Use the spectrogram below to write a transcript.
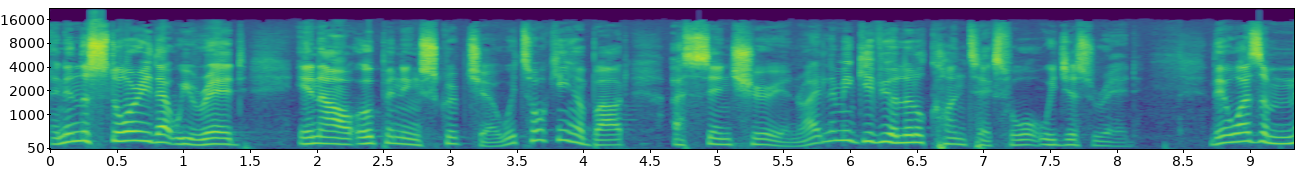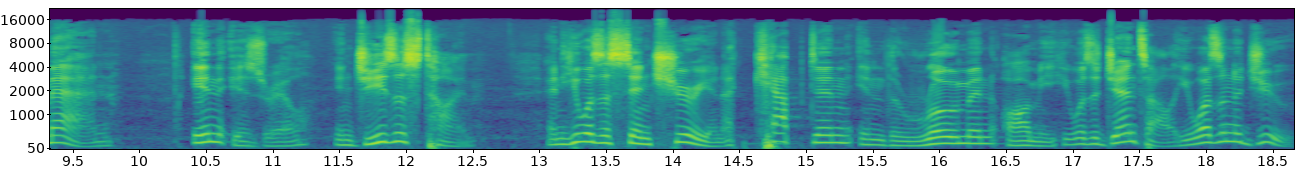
And in the story that we read in our opening scripture, we're talking about a centurion, right? Let me give you a little context for what we just read. There was a man in Israel in Jesus' time, and he was a centurion, a captain in the Roman army. He was a Gentile, he wasn't a Jew.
